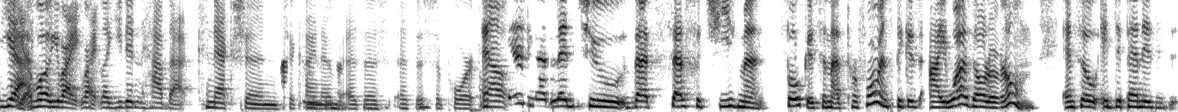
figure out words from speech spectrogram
Yeah, yeah, well, you're right, right. Like you didn't have that connection to kind of mm-hmm. as a as a mm-hmm. support. Now, and that led to that self achievement focus and that performance because I was all alone, and so it depended.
